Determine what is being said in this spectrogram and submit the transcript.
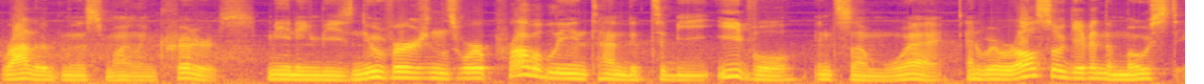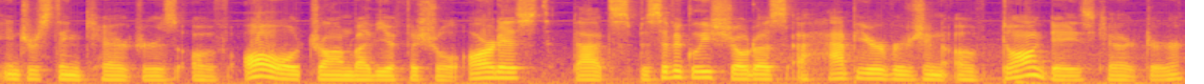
rather than the smiling critters, meaning these new versions were probably intended to be evil in some way. And we were also given the most interesting characters of all drawn by the official artist that specifically showed us a happier version of Dog Day's character,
